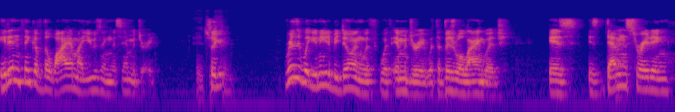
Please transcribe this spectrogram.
he didn't think of the why am I using this imagery. So you, really, what you need to be doing with with imagery, with the visual language, is is demonstrating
